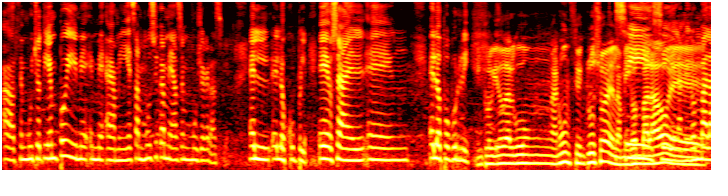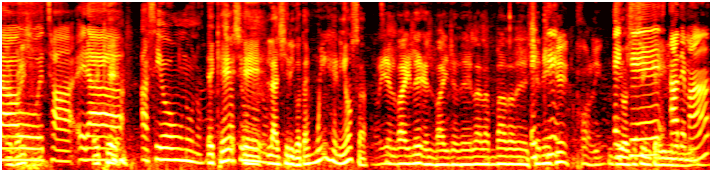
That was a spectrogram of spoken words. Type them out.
a hace mucho tiempo y me- me- a mí esas músicas me hacen mucha gracia. En, en los cuplés, eh, o sea, en, en- en los popurrí. Incluido de algún anuncio, incluso el amigo sí, embalado. sí, el amigo es embalado está, era, Es que- ha sido un uno. Es que un eh, uno. la chirigota es muy ingeniosa. Y el baile, el baile de la lambada de que- Chenique, jolín. Dios, es eso que es increíble. además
